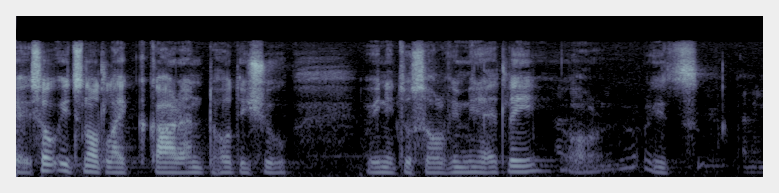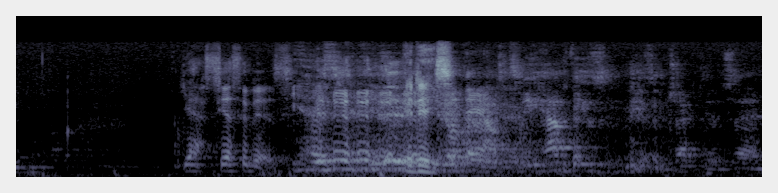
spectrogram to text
Okay, so it's not like current hot issue we need to solve immediately, or it's. I mean, yes, yes, it is. Yes, it is. It is. We have these, these objectives and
